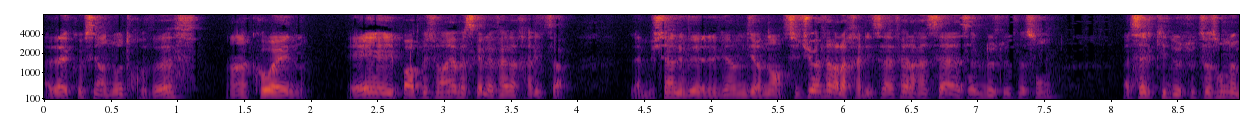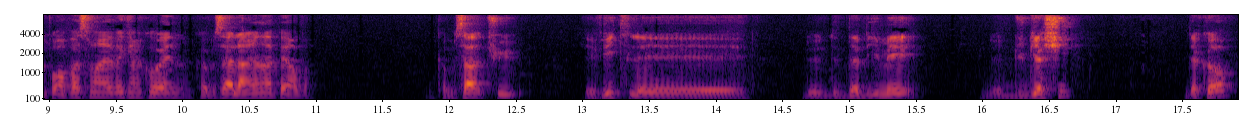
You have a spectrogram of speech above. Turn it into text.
avec aussi un autre veuf, un Cohen. Et il ne pourra plus se marier parce qu'elle a fait la khalitsa. La Mishnah vient me dire, non, si tu vas faire la Khalissa, fais la à celle de toute façon, à celle qui de toute façon ne pourra pas se marier avec un Cohen. Comme ça, elle n'a rien à perdre. Comme ça, tu évites les d'abîmer du gâchis. D'accord?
